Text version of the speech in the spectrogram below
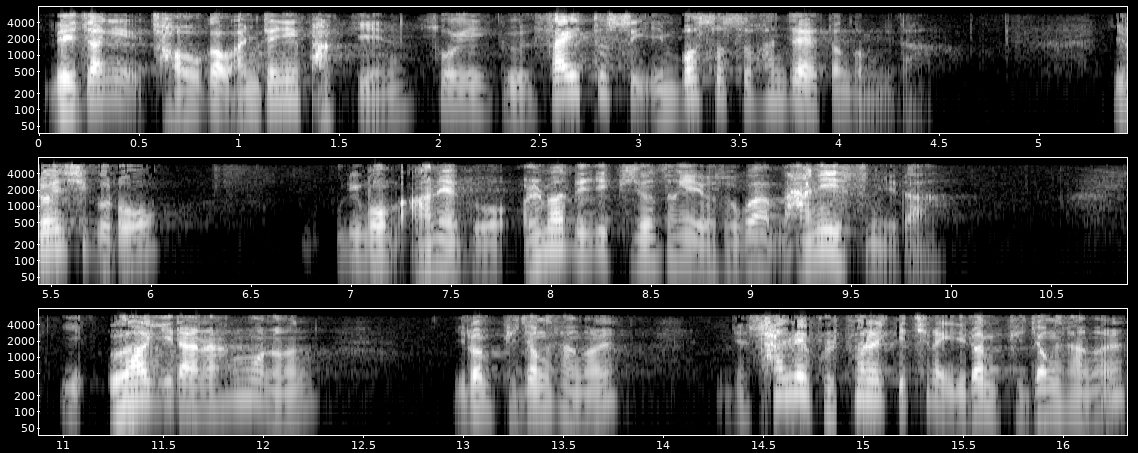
내장이 좌우가 완전히 바뀐 소위 그 situs inversus 환자였던 겁니다. 이런 식으로 우리 몸 안에도 얼마든지 비정상의 요소가 많이 있습니다. 이 의학이라는 학문은 이런 비정상을 삶에 불편을 끼치는 이런 비정상을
